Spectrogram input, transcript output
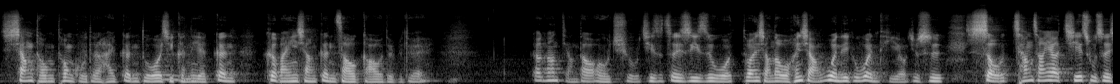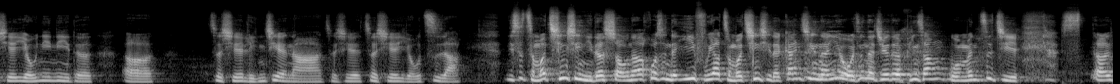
相同痛苦的还更多，而且可能也更刻板印象更糟糕，对不对？刚刚讲到 O 2其实这是一直我突然想到我很想问的一个问题哦，就是手常常要接触这些油腻腻的呃这些零件啊，这些这些油渍啊，你是怎么清洗你的手呢？或是你的衣服要怎么清洗的干净呢？因为我真的觉得平常我们自己呃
